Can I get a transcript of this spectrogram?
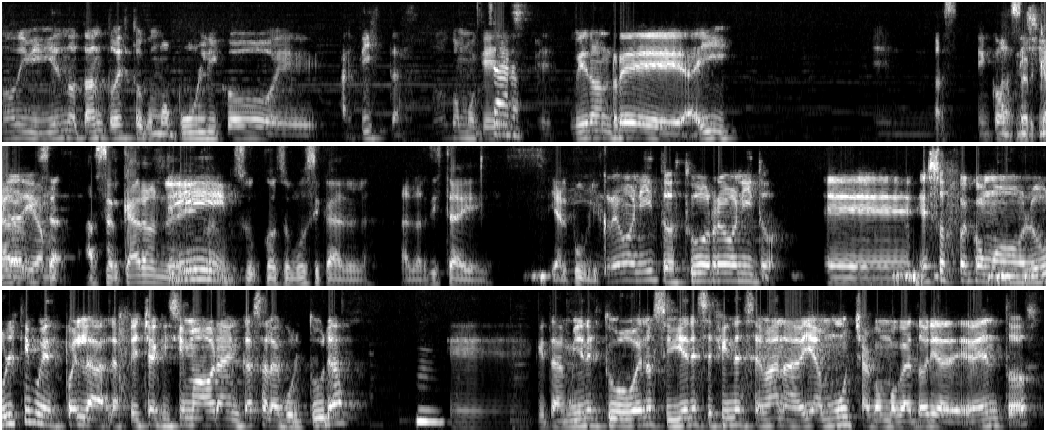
no dividiendo tanto esto como público, eh, artistas, ¿no? Como que Claro. estuvieron re ahí en, en complicidad, Acercaron, digamos. se acercaron Sí. eh, con, su, con su música al, al artista y, y al público. Re bonito, estuvo re bonito. Eh, eso fue como lo último y después la, la fecha que hicimos ahora en Casa de la Cultura, eh, que también estuvo bueno, si bien ese fin de semana había mucha convocatoria de eventos,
